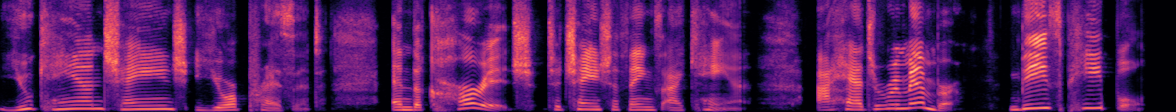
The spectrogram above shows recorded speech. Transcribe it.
you can change your present and the courage to change the things I can. I had to remember these people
